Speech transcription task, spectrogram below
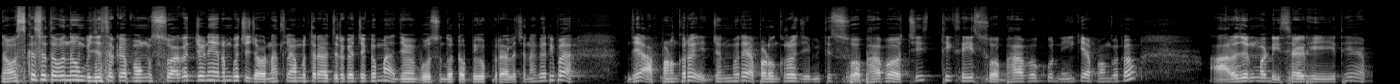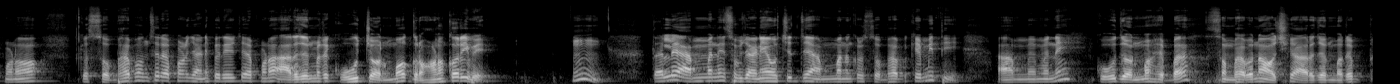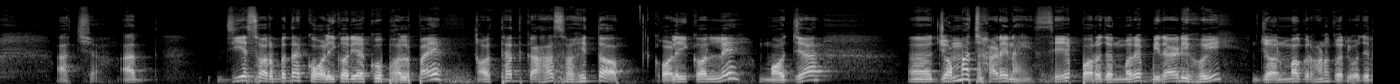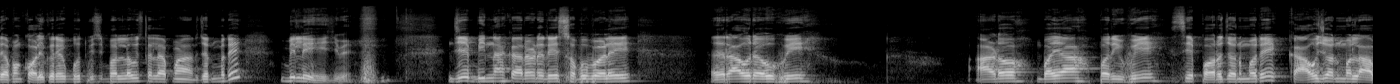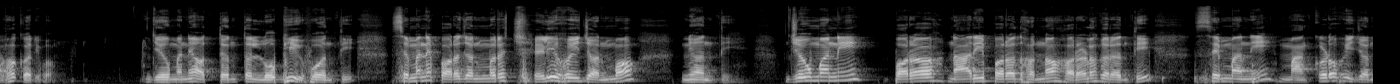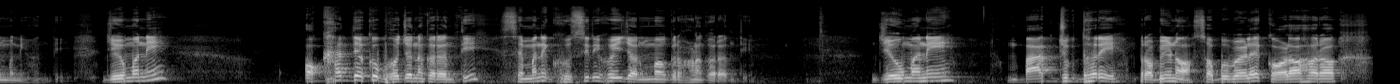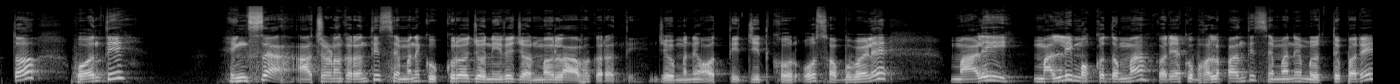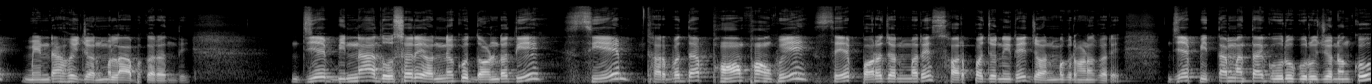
ନମସ୍କାର ଶ୍ରୋତା ବନ୍ଧୁ ମୁଁ ବିଜୟ ସରକାର ଆପଣଙ୍କୁ ସ୍ୱାଗତ ଜଣାଇ ଆରମ୍ଭ କରୁଛି ଜଗନ୍ନାଥ ଲାମତରେ ଆଜିର କାର୍ଯ୍ୟକ୍ରମ ଆଜି ଆମେ ବହୁତ ସୁନ୍ଦର ଟପିକ୍ ଉପରେ ଆଲୋଚନା କରିବା ଯେ ଆପଣଙ୍କର ଏ ଜନ୍ମରେ ଆପଣଙ୍କର ଯେମିତି ସ୍ୱଭାବ ଅଛି ଠିକ୍ ସେଇ ସ୍ୱଭାବକୁ ନେଇକି ଆପଣଙ୍କର ଆର ଜନ୍ମ ଡିସାଇଡ଼୍ ହେଇଯାଇଥାଏ ଆପଣଙ୍କ ସ୍ୱଭାବ ଅନୁସାରେ ଆପଣ ଜାଣିପାରିବେ ଯେ ଆପଣ ଆର ଜନ୍ମରେ କେଉଁ ଜନ୍ମ ଗ୍ରହଣ କରିବେ ହୁଁ ତାହେଲେ ଆମେମାନେ ସବୁ ଜାଣିବା ଉଚିତ ଯେ ଆମମାନଙ୍କର ସ୍ୱଭାବ କେମିତି ଆମେମାନେ କେଉଁ ଜନ୍ମ ହେବା ସମ୍ଭାବନା ଅଛି ଆର ଜନ୍ମରେ ଆଚ୍ଛା ଆ- ଯିଏ ସର୍ବଦା କଳି କରିବାକୁ ଭଲ ପାଏ ଅର୍ଥାତ୍ କାହା ସହିତ କଳି କଲେ ମଜା ଅ, ଜମା ଛାଡ଼େ ନାହିଁ। ସେ ପରଜନ୍ମରେ ବିରାଡ଼ି ହୋଇ ଜନ୍ମଗ୍ରହଣ କରିବ। ଯଦି ଆପଣ କଳି କରିବାକୁ ବହୁତ ବେଶୀ ଭଲ ଲାଗୁଛି ତାହେଲେ ଆପଣ ଆର ଜନ୍ମରେ ବିଲେଇ ହେଇଯିବେ। ଯିଏ ବିନା କାରଣରେ ସବୁବେଳେ ରାଉ ରାଉ ହୁଏ ଆଡ଼ ବୟା ପରି ହୁଏ ସେ ପରଜନ୍ମରେ କାଉ ଜନ୍ମ ଲାଭ କରିବ। ଯେଉଁମାନେ ଅତ୍ୟନ୍ତ ଲୋଭୀ ହୁଅନ୍ତି ସେମାନେ ପରଜନ୍ମରେ ଛେଳି ହୋଇ ଜନ୍ମ ନିଅନ୍ତି। ଯେଉଁମାନେ ପର ନାରୀ ପର ଧନ ହରଣ କରନ୍ତି ସେମାନେ ମାଙ୍କଡ଼ ହୋଇ ଜନ୍ମ ନିଅନ୍ତି। ଯେଉଁମାନେ ଅଖାଦ୍ୟକୁ ଭୋଜନ କରନ୍ତି ସେମାନେ ଘୁଷୁରି ହୋଇ ଜନ୍ମଗ୍ରହଣ କରନ୍ତି। ଯେଉଁମାନେ ବାକ୍ଯୁଦ୍ଧରେ ପ୍ରବୀଣ ସବୁବେଳେ କଳହର ତ ହୁଅନ୍ତି ହିଂସା ଆଚରଣ କରନ୍ତି ସେମାନେ କୁକୁର ଯୋନିରେ ଜନ୍ମ ଲାଭ କରନ୍ତି। ଯେଉଁମାନେ ଅତି ଜିଦ୍ ଖୋର ଓ ସବୁବେଳେ ମାଳି ମାଲି ମୋକଦ୍ଦମା କରିବାକୁ ଭଲ ପାଆନ୍ତି ସେମାନେ ମୃତ୍ୟୁ ପରେ ମେଣ୍ଢା ହୋଇ ଜନ୍ମ ଲାଭ କରନ୍ତି। ଯିଏ ବିନା ଦୋଷରେ ଅନ୍ୟକୁ ଦଣ୍ଡ ଦିଏ ସିଏ ସର୍ବଦା ଫଁ ଫଁ ହୁଏ ସେ ପରଜନ୍ମରେ ସର୍ପଜୋନିରେ ଜନ୍ମଗ୍ରହଣ କରେ। ଯିଏ ପିତାମାତା ଗୁରୁ ଗୁରୁଜନଙ୍କୁ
